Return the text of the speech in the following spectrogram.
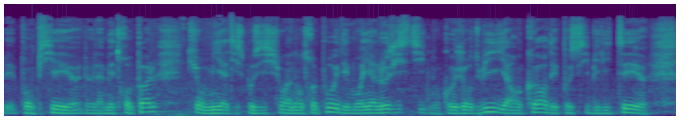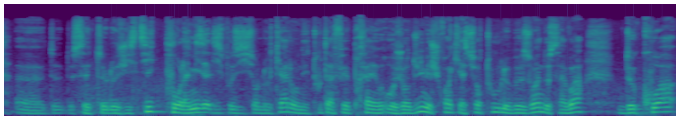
les pompiers euh, de la métropole qui ont mis à disposition un entrepôt et des moyens logistiques. Donc aujourd'hui, il y a encore des possibilités euh, de, cette logistique pour la mise à disposition de local. On est tout à fait prêt aujourd'hui, mais je crois qu'il y a surtout le besoin de savoir de quoi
